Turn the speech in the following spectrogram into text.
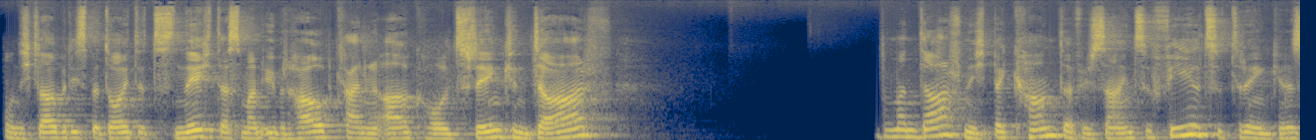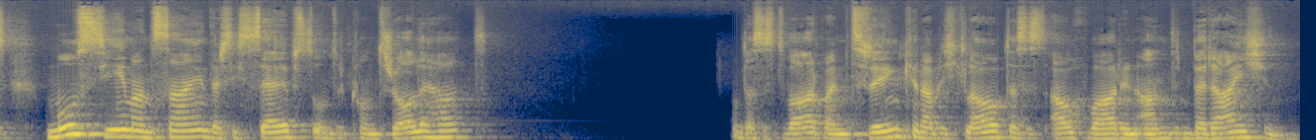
Und ich glaube, dies bedeutet nicht, dass man überhaupt keinen Alkohol trinken darf, man darf nicht bekannt dafür sein, zu viel zu trinken. Es muss jemand sein, der sich selbst unter Kontrolle hat. Und das ist wahr beim Trinken, aber ich glaube, das ist auch wahr in anderen Bereichen.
